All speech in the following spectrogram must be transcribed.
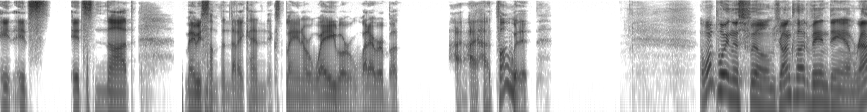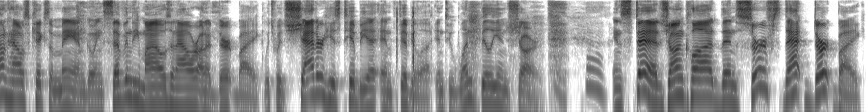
it, it's it's not maybe something that I can explain or wave or whatever, but I, I had fun with it. At one point in this film, Jean Claude Van Damme roundhouse kicks a man going 70 miles an hour on a dirt bike, which would shatter his tibia and fibula into 1 billion shards. Instead, Jean Claude then surfs that dirt bike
